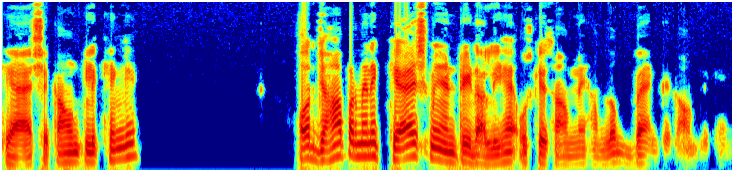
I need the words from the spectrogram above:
कैश अकाउंट लिखेंगे। और जहाँ पर मैंने कैश में एंट्री डाली है, उसके सामने हम लोग बैंक अकाउंट लिखेंगे,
